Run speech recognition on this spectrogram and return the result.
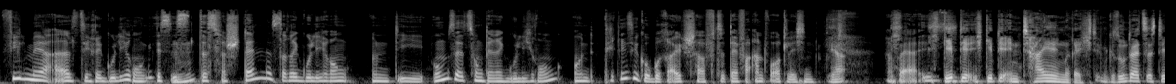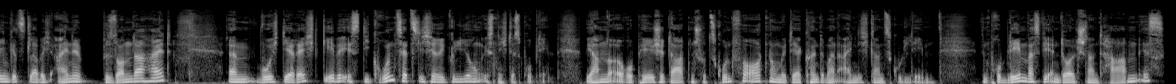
viel mehr als die Regulierung. Es ist mhm. das Verständnis der Regulierung und die Umsetzung der Regulierung und die Risikobereitschaft der Verantwortlichen. Ja. Aber ich, ich, gebe dir, ich gebe dir in Teilen recht. Im Gesundheitssystem gibt es, glaube ich, eine Besonderheit, ähm, wo ich dir recht gebe, ist die grundsätzliche Regulierung ist nicht das Problem. Wir haben eine europäische Datenschutzgrundverordnung, mit der könnte man eigentlich ganz gut leben. Ein Problem, was wir in Deutschland haben, ist,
